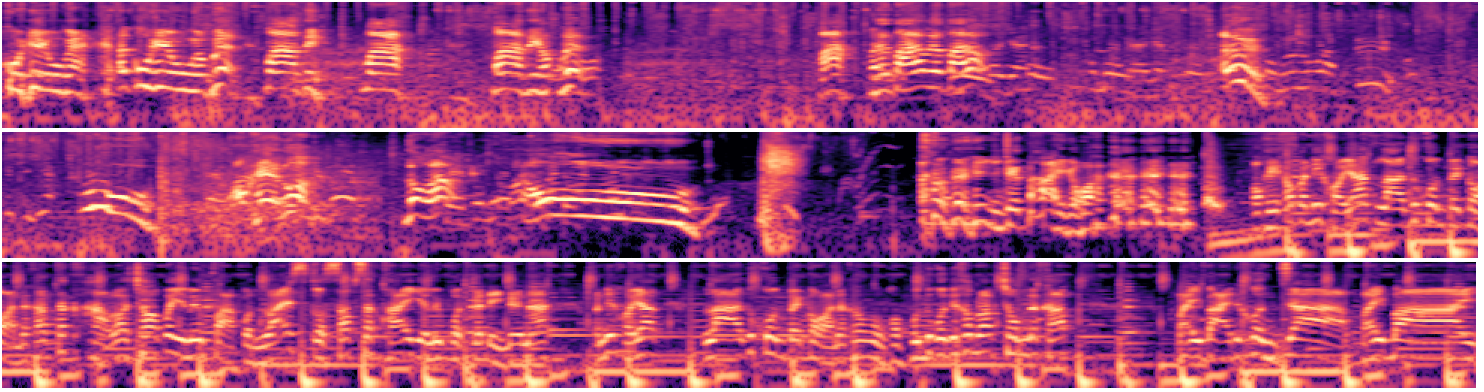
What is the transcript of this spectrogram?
กูฮิวไงแล้วกูฮิวไงเพื่อนมาสิมามาสิครับเพื่อนมามันจะตายแล้วมันจะตายแล้วเอออย่าอย่าอย่าเออผมรู้ว่าอื้ออู้โอเคล่วงลงแล้วโอ้ยังจะตายกันวะ โอเคครับวันนี้ขออนุญาตลาทุกคนไปก่อนนะครับ ถ้าหากว่าชอบก็อย่าลืมฝากกดไลค์กด Subscribe อย่าลืมกดกระดิ่งด้วยนะ วันนี้ขออนุญาตลาทุกคนไปก่อนนะครับผมขอบคุณทุกคนที่เข้ามารับชมนะครับบายบายทุกคนจ้าบายบาย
